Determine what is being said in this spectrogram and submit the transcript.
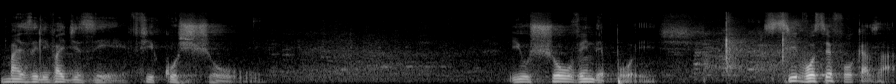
mas ele vai dizer: ficou show. E o show vem depois, se você for casado.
